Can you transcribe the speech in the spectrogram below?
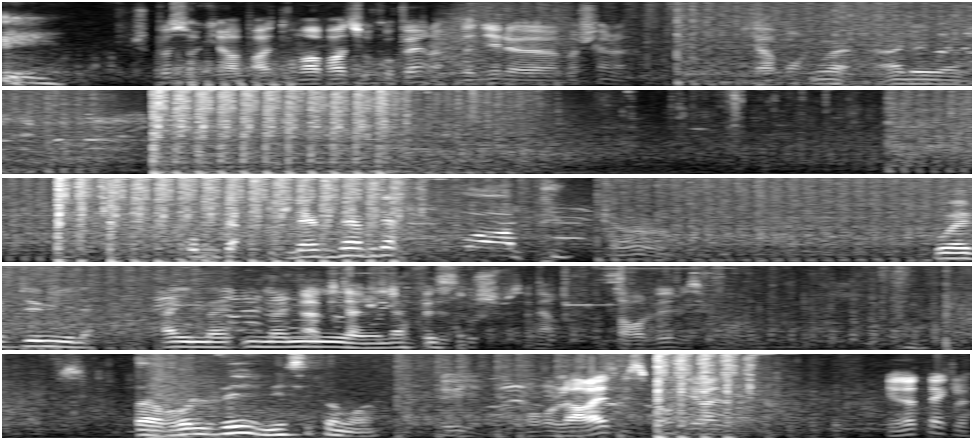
Je suis pas sûr qu'il réapparaît, on va apparaître sur le copain là, Daniel euh, machin là. Il est à moi. Ouais, allez, ouais. Oh putain, putain, putain, putain. Oh putain. Au F2000. Ah, il m'a Ah mis putain, euh, la touche, ça merde. T'as relevé mais c'est pas moi. T'as relevé, mais c'est pas moi. Eh oui, on l'arrête mais c'est pas moi qui reste. Il y a un autre mec là.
